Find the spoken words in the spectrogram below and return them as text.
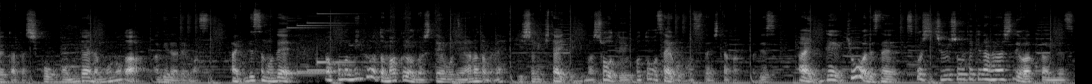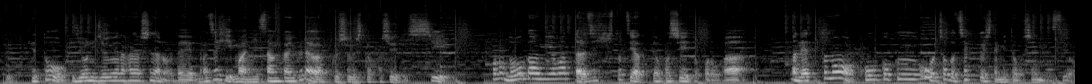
え方思考法みたいなものが挙げられます、はい、ですので、まあ、このミクロとマクロの視点を、ね、あなたもね一緒に鍛えていきましょうということを最後にお伝えしたかったです、はい、で今日はですね少し抽象的な話ではあったんですけど非常に重要な話なので、まあ、ぜひ23回ぐらいは復習してほしいですしこの動画を見終わったらぜひ一つやってほしいところがまあ、ネットの広告をちょっとチェックしてみてほしいんですよ。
